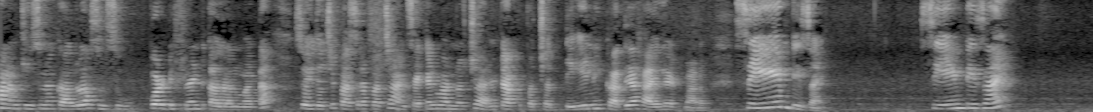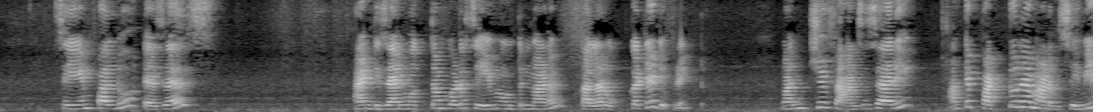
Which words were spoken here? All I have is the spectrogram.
మనం చూసిన కలర్ అసలు సూపర్ డిఫరెంట్ కలర్ అనమాట సో ఇది వచ్చి పెసర పచ్చ అండ్ సెకండ్ వన్ వచ్చి అరిటాకు పచ్చ. దేనికి అదే highlight madam same design same design same పళ్ళు టెజల్స్ అండ్ డిజైన్ మొత్తం కూడా సేమ్ ఉంటుంది మేడం కలర్ ఒక్కటే డిఫరెంట్ మంచి ఫ్యాన్సీ శారీ అంటే పట్టునే మేడం సెమీ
